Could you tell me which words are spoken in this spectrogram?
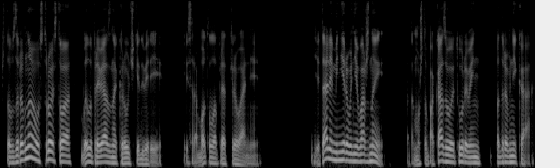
что взрывное устройство было привязано к ручке двери и сработало при открывании. Детали минирования важны, потому что показывают уровень подрывника.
